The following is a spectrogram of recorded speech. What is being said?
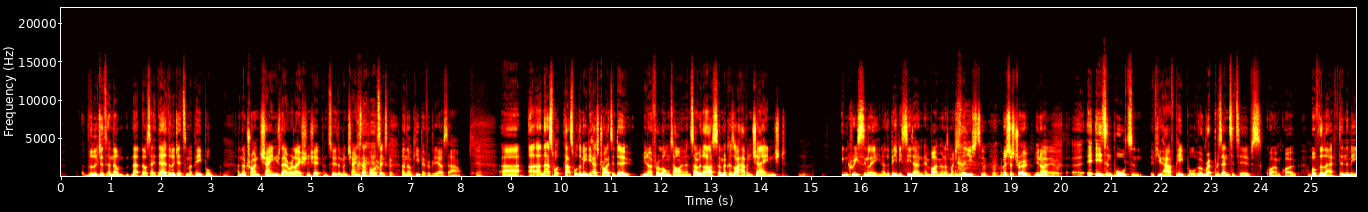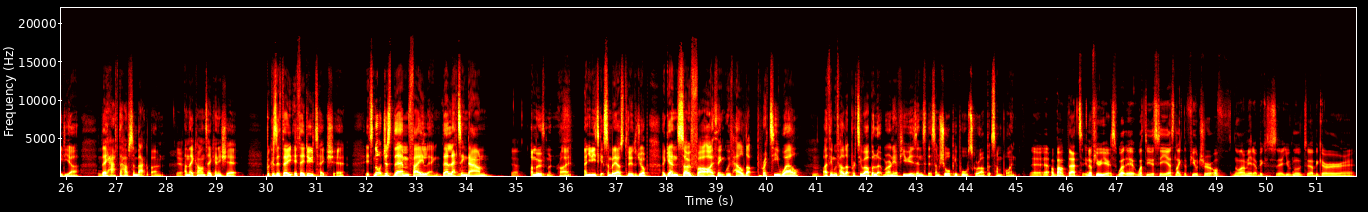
The legit and they'll they'll say they're the legitimate people and they'll try and change their relationship and to them and change their politics and they'll keep everybody else out. Uh, and that's what that's what the media has tried to do you know for a long time. And so with us and because I haven't changed increasingly you know the BBC don't invite me on as much as they used to which is true you know. Uh, it is important if you have people who are representatives quote unquote of the left in the media they have to have some backbone Yeah. and they can't take any shit because if they if they do take shit it's not just them failing they're letting down Yeah. a movement right and you need to get somebody else to do the job again so far i think we've held up pretty well i think we've held up pretty well but look we're only a few years into this i'm sure people will screw up at some point Uh, about that, in a few years, what uh, what do you see as like the future of Novara Media? Because uh, you've moved to a bigger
